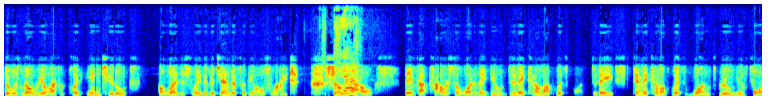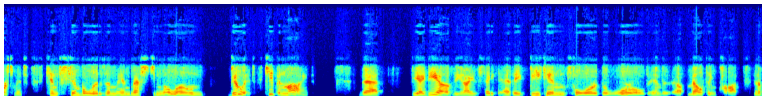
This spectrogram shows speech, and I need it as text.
there was no real effort put into a legislative agenda for the alt right. So Yeah. now they've got power. So what do they do? Do they come up with one? Do they can they come up with one through enforcement? Can symbolism and messaging alone do it? Keep in mind that the idea of the United States as a beacon for the world and a melting pot and, a,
